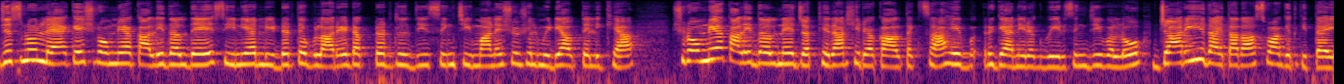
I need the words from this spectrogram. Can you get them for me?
ਜਿਸ ਨੂੰ ਲੈ ਕੇ ਸ਼੍ਰੋਮਣੀ ਅਕਾਲੀ ਦਲ ਦੇ ਸੀਨੀਅਰ ਲੀਡਰ ਤੇ ਬੁਲਾਰੇ ਡਾਕਟਰ ਦਲਜੀਤ ਸਿੰਘ ਚੀਮਾ ਨੇ ਸੋਸ਼ਲ ਮੀਡੀਆ ਉੱਤੇ ਲਿਖਿਆ ਸ਼੍ਰੋਮਣੀ ਅਕਾਲੀ ਦਲ ਨੇ ਜਥੇਦਾਰ ਸ਼੍ਰੀ ਅਕਾਲ ਤਖਤ ਸਾਹਿਬ, ਰਗਿਆਨੀ ਰਗਵੀਰ ਸਿੰਘ ਜੀ ਵੱਲੋਂ ਜਾਰੀ ਹਦਾਇਤਾਂ ਦਾ ਸਵਾਗਤ ਕੀਤਾ ਹੈ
